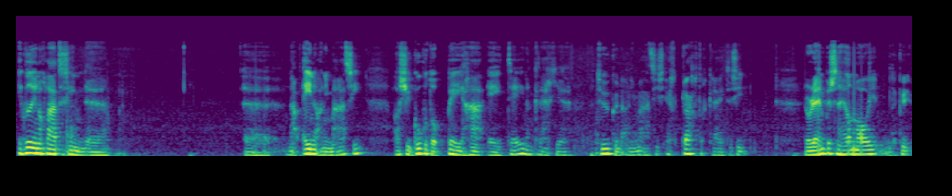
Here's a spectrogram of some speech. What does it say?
Ik wil je nog laten zien de, uh, nou, ene animatie. Als je googelt op PHET, dan krijg je natuurkunde animaties echt prachtig krijg te zien. De ramp is een heel mooi, daar kun je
